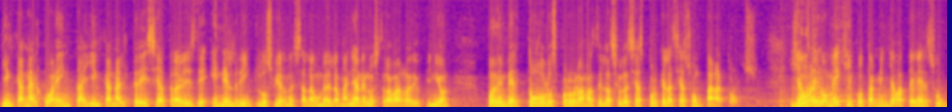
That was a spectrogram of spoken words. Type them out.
Y en Canal 40 y en Canal 13 a través de En el Ring, los viernes a la una de la mañana, en nuestra barra de opinión, pueden ver todos los programas de la Ciudad de las Ideas porque las ideas son para todos. Y ahora Aeroméxico también ya va a tener su,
